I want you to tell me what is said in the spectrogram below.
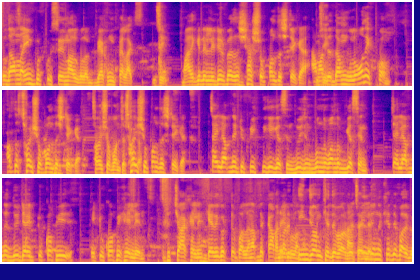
শুধু আমরা ইনপুট করছি এই মালগুলো ভ্যাকুম ফ্যালাক্স জি। মার্কেটে লিটার প্রাইস সাতশো পঞ্চাশ টাকা আমাদের দামগুলো অনেক কম মাত্র ছয়শো পঞ্চাশ টাকা। ছয়শো পঞ্চাশ ছয়শো পঞ্চাশ টাকা। চাইলে আপনি একটু পিকনিকে গেছেন দুইজন বন্ধু বান্ধব গেছেন চাইলে আপনি দুইটা একটু কফি একটু কফি খাইলেন একটু চা খাইলেন ক্যারি করতে পারলেন আপনি কাপ মানে লাগল তিনজন খেতে পারবে হ্যাঁ, চাইলে। তিনজনে খেতে পারবে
